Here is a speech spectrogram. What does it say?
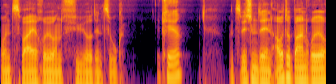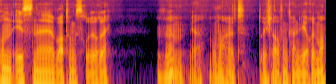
und zwei Röhren für den Zug. Okay. Und zwischen den Autobahnröhren ist eine Wartungsröhre, mhm. ähm, ja, wo man halt durchlaufen kann, wie auch immer.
